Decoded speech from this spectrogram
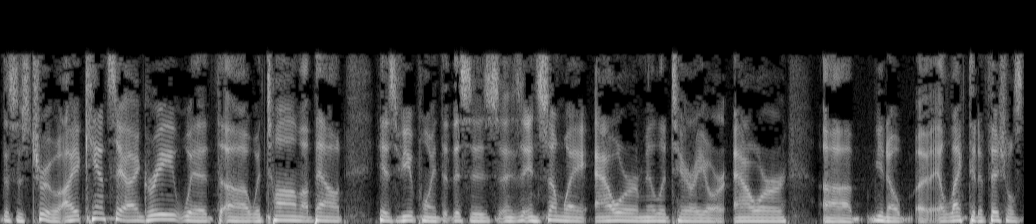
This is true. I can't say I agree with uh, with Tom about his viewpoint that this is, is in some way our military or our uh, you know uh, elected officials.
